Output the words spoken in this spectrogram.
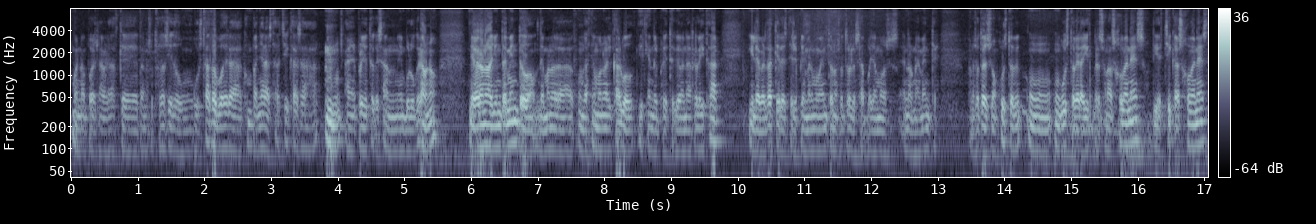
Bueno, pues la verdad que para nosotros ha sido un gustazo poder acompañar a estas chicas a, en el proyecto que se han involucrado, ¿no? Llegaron al ayuntamiento de mano de la Fundación Manuel Calvo diciendo el proyecto que van a realizar y la verdad que desde el primer momento nosotros les apoyamos enormemente. Para nosotros es un, gusto ver a 10 personas jóvenes, 10 chicas jóvenes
